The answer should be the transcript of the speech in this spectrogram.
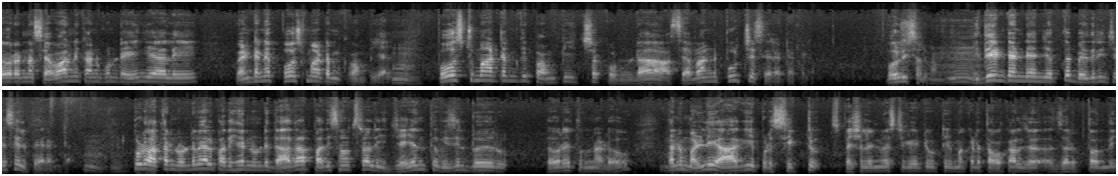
ఎవరన్నా శవాన్ని కనుక్కుంటే ఏం చేయాలి? వెంటనే పోస్ట్ మార్టంకి పంపించాలి పోస్ట్ మార్టంకి పంపించకుండా ఆ శవాన్ని పూర్తి చేశారట అక్కడ. పోలీసులు. ఇదేంటండి అని చెప్తే బెదిరించేసి వెళ్ళిపోయారంట. ఇప్పుడు అతను రెండు వేల పదిహేను నుండి దాదాపు పది సంవత్సరాలు ఈ జయంత్ విజిల్ బ్లోయర్ ఎవరైతే ఉన్నాడో తను మళ్ళీ ఆగి ఇప్పుడు సిట్ స్పెషల్ ఇన్వెస్టిగేటివ్ టీం అక్కడ తవ్వకాలు జరుపుతోంది.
